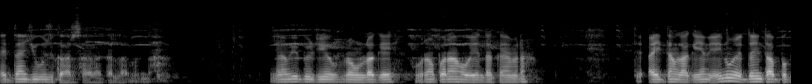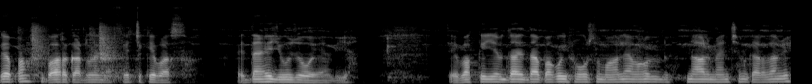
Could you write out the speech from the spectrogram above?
ਇਦਾਂ ਯੂਜ਼ ਕਰ ਸਕਦਾ ਇਕੱਲਾ ਬੰਦਾ। ਜਾਂ ਵੀ ਵੀਡੀਓ ਬਣਾਉਣ ਲੱਗੇ, ਹੋਰਾਂ ਪਰਾਂ ਹੋ ਜਾਂਦਾ ਕੈਮਰਾ ਤੇ ਇਦਾਂ ਲੱਗ ਜਾਂਦੀ ਇਹਨੂੰ ਇਦਾਂ ਹੀ ਦੱਬ ਕੇ ਆਪਾਂ ਬਾਹਰ ਕੱਢ ਲੈਂਦੇ ਖਿੱਚ ਕੇ ਬਸ। ਇਦਾਂ ਇਹ ਯੂਜ਼ ਹੋ ਜਾਂਦੀ ਆ। ਤੇ ਬਾਕੀ ਜਿੱਦਾਂ ਜਿੱਦਾਂ ਆਪਾਂ ਕੋਈ ਹੋਰ ਸਮਾਨ ਲਿਆਵਾਂਗੇ ਨਾਲ ਮੈਂਸ਼ਨ ਕਰ ਦਾਂਗੇ।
